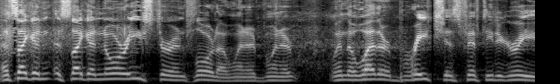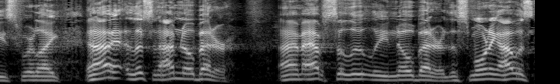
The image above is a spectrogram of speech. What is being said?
It's like a it's like a nor'easter in Florida when it when it when the weather breaches 50 degrees. We're like, and I listen, I'm no better. I'm absolutely no better. This morning I was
